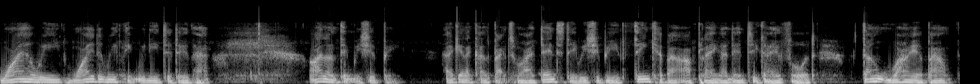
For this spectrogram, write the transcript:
Why are we? Why do we think we need to do that? I don't think we should be. Again, it comes back to our identity. We should be think about our playing identity going forward. Don't worry about,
